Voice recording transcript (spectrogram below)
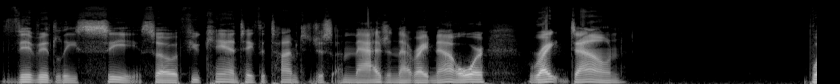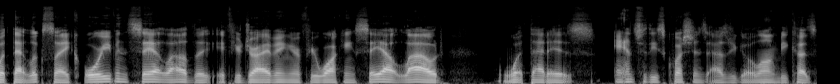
vividly see. So, if you can, take the time to just imagine that right now, or write down what that looks like, or even say out loud if you're driving or if you're walking, say out loud what that is. Answer these questions as we go along because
